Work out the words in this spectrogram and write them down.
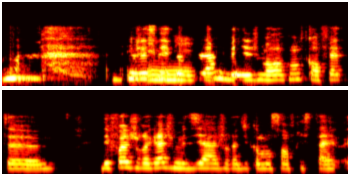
J'essaie de le faire, mais je me rends compte qu'en fait, euh, des fois, je regrette, je me dis, ah, j'aurais dû commencer en freestyle.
